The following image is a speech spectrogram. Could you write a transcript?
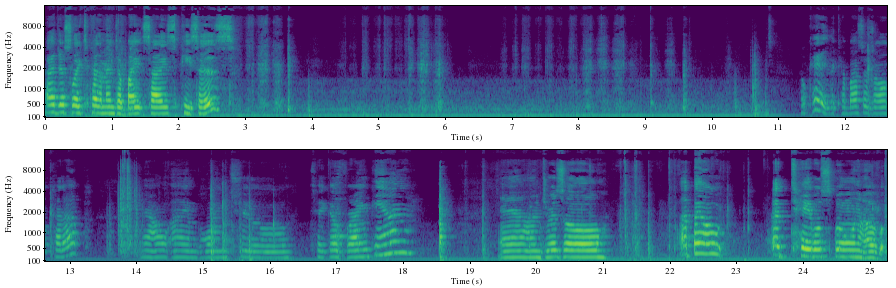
I just like to cut them into bite-sized pieces. Okay, the kielbasa is all cut up. Now I am going to take a frying pan and drizzle about a tablespoon of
